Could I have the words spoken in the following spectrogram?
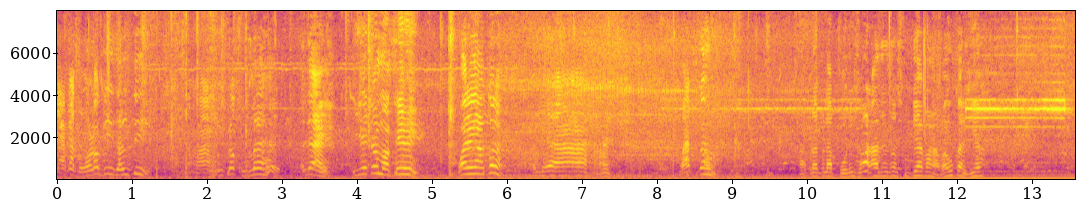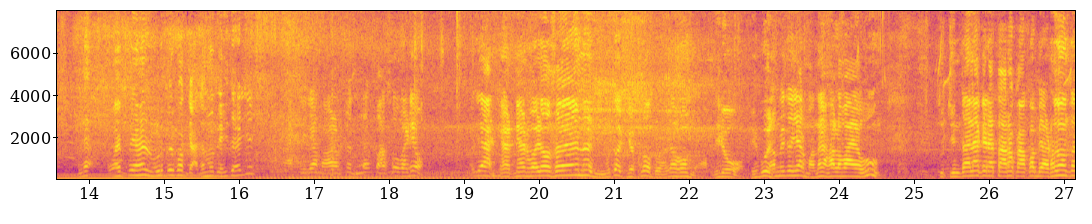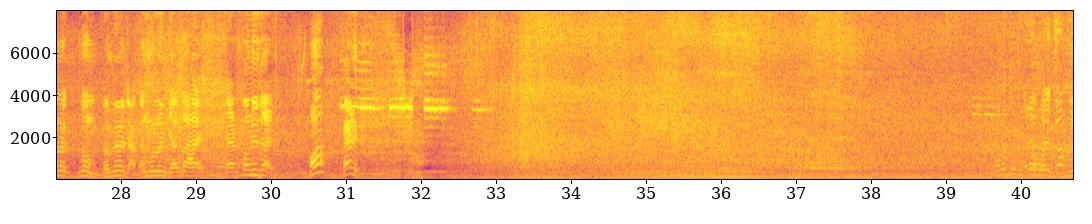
કાકા દોડો કી જલ્દી. આપણું તો ખુલે હે. અલ્યા એ તો નથી. અરે આ કરો. અલ્યા વાત કહું આપણે પેલા પોલીસવાળા તો છૂટ્યા પણ હવે શું કરીએ એટલે ઓય પે રોડ પર કોઈક ગાડામાં બેસી જાય છે? આખી રહ્યા માણસને પાછો વળ્યો એટલે આ નેટ નેટ વળ્યો છે ને હું તો જેટલો ભણ્યો હો મોકલી રહ્યો તમે તો યાર મને હલવાયો હું. તું ચિંતા ના કરે, તારો કાકો બેઠો ને તને એકદમ ગમે જાગન બોલીને ઘેર જાય હેડ તો નહીં જાય. હો, હેડ.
